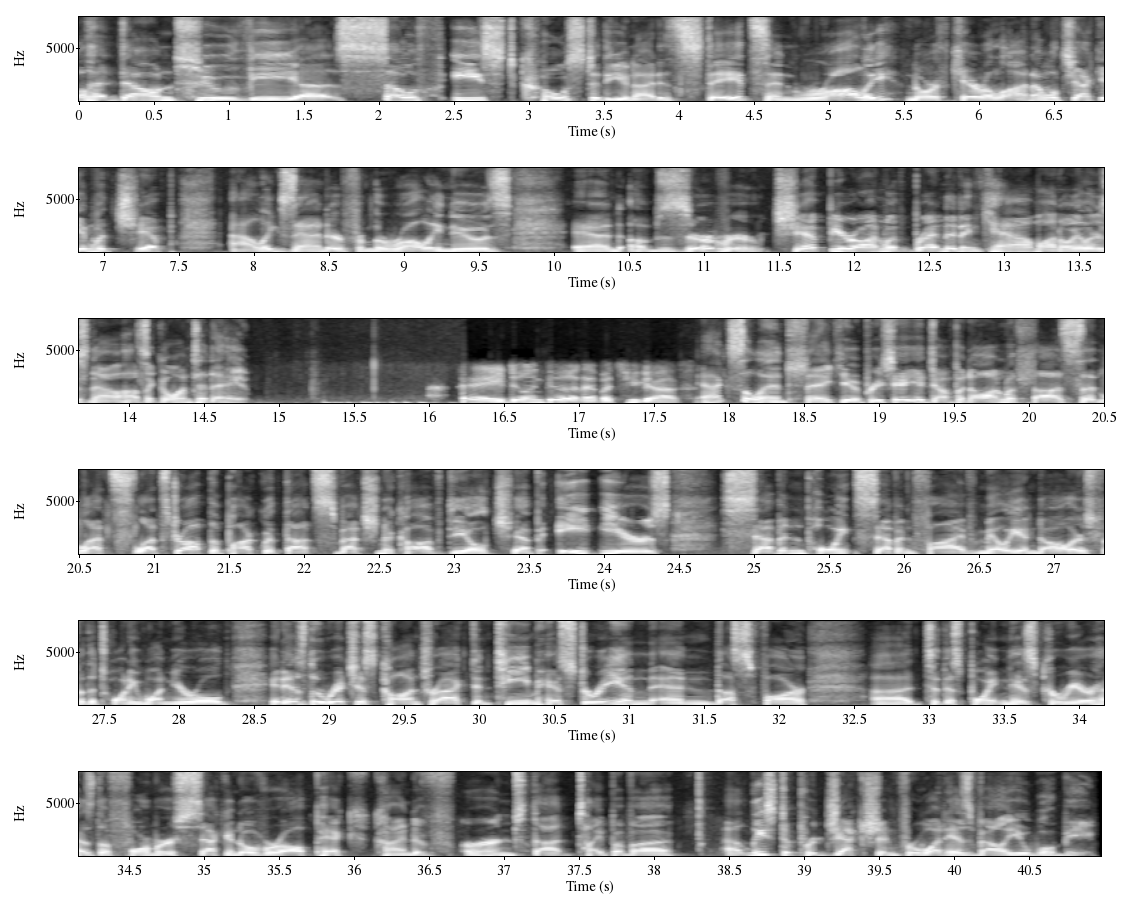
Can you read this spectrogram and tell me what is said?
We'll head down to the uh, southeast coast of the United States in Raleigh, North Carolina. We'll check in with Chip Alexander from the Raleigh News and Observer. Chip, you're on with Brendan and Cam on Oilers Now. How's it going today? Hey, doing good. How about you guys? Excellent, thank you. Appreciate you jumping on with us. And let's let's drop the puck with that Svechnikov deal, Chip. Eight years, seven point seven five million dollars for the twenty one year old. It is the richest contract in team history, and and thus far, uh, to this point in his career, has the former second overall pick kind of earned that type of a at least a projection for what his value will be.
